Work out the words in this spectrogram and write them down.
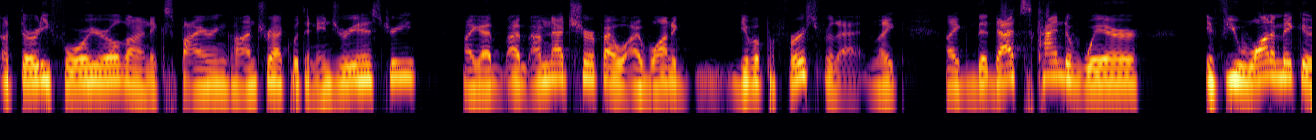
a 34 year old on an expiring contract with an injury history like I, I'm not sure if I, I want to give up a first for that. Like like th- that's kind of where if you want to make a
